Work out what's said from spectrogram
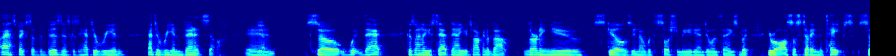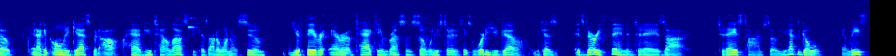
aspects of the business because it had to rein had to reinvent itself. And so with that, because I know you sat down, you're talking about learning new skills, you know, with the social media and doing things, but you were also studying the tapes. So, and I can only guess, but I'll have you tell us because I don't want to assume your favorite era of tag team wrestling. So when you study the tapes, where do you go? Because it's very thin in today's uh today's time. So you have to go at least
